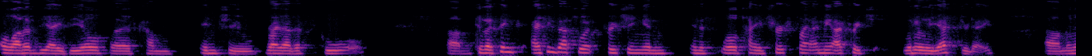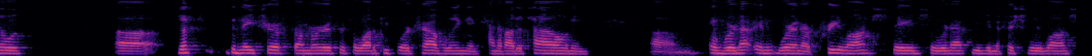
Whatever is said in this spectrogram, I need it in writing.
a lot of the ideals that I've come into right out of school. Because um, I think I think that's what preaching in in this little tiny church plant. I mean, I preached literally yesterday, um, and it was uh, just the nature of summer. Since a lot of people are traveling and kind of out of town, and um, and we're not in we're in our pre-launch stage, so we're not even officially launched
